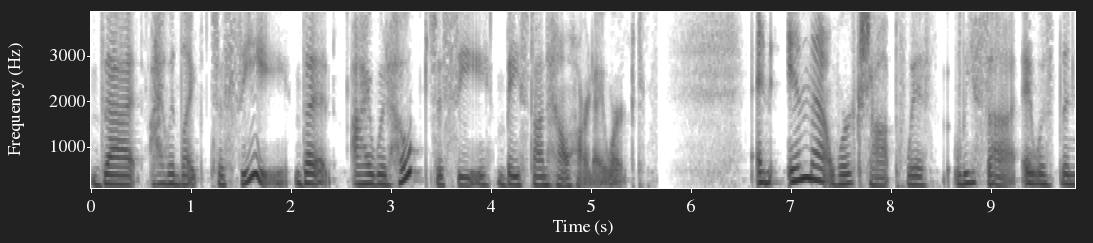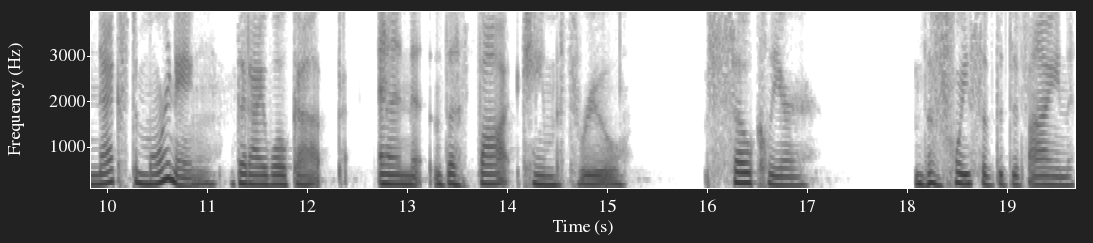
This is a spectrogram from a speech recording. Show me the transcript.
that I would like to see, that I would hope to see based on how hard I worked. And in that workshop with Lisa, it was the next morning that I woke up and the thought came through so clear the voice of the divine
